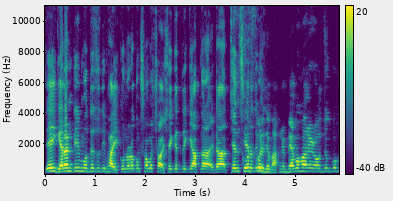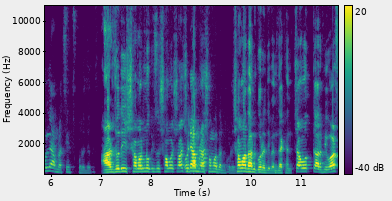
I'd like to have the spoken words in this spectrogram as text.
এই গ্যারান্টির মধ্যে যদি ভাই কোনো রকম সমস্যা হয় সেক্ষেত্রে কি আপনারা এটা চেঞ্জ করে চেঞ্জ করে দিবেন? দেবো। আপনার ব্যবহারের অযোগ্য হলে আমরা চেঞ্জ করে দেবো। আর যদি সামান্য কিছু সমস্যা হয় সেটা আমরা সমাধান করে সমাধান করে দিবেন। দেখেন চমৎকার viewers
